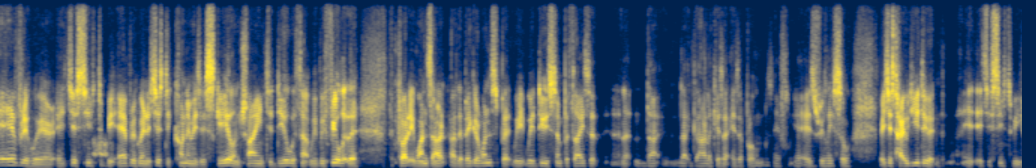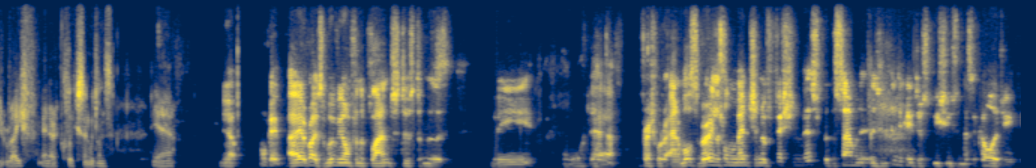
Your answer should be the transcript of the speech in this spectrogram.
everywhere. It just seems to be everywhere. It's just economies of scale and trying to deal with that. We, we feel that the, the priority ones are, are the bigger ones, but we, we do sympathize that, that that, garlic is a, is a problem. It is really so. But just how do you do it? it? It, just seems to be rife in our cleuchs and woodlands. Yeah. Yeah. Okay. Uh, right. So moving on from the plants to some of the, the uh, freshwater animals. Very little mention of fish in this, but the salmon is an indicator species in this ecology.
